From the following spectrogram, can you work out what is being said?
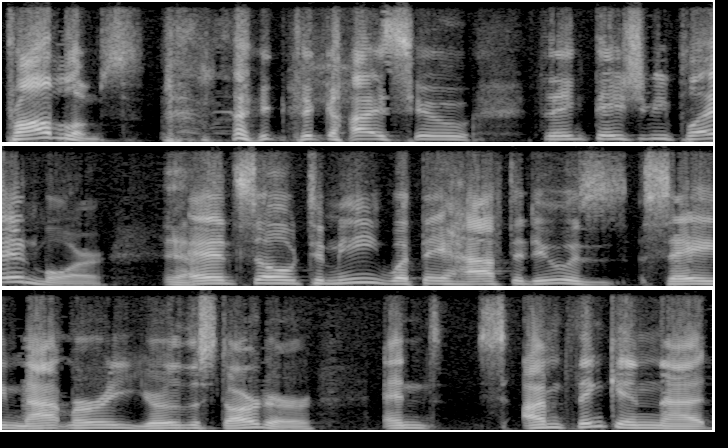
problems, like the guys who think they should be playing more. Yeah. And so to me, what they have to do is say, Matt Murray, you're the starter. And I'm thinking that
